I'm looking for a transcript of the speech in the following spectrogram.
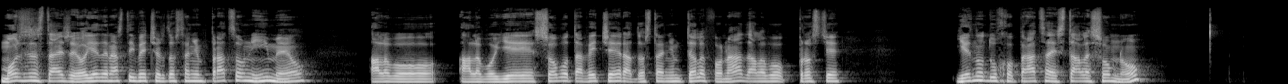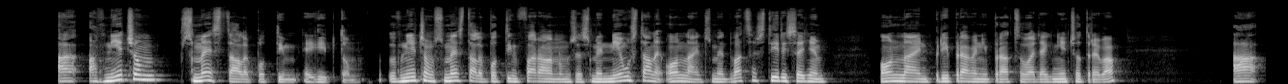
môže sa stať, že o 11. večer dostanem pracovný e-mail alebo, alebo je sobota večer a dostanem telefonát alebo proste jednoducho práca je stále so mnou a, a v niečom sme stále pod tým Egyptom v niečom sme stále pod tým faraónom, že sme neustále online, sme 24-7 online pripravení pracovať, ak niečo treba. A,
